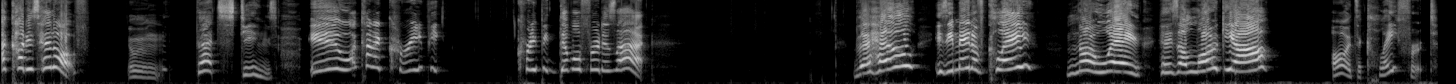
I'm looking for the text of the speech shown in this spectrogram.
I cut his head off! Mm, that stings. Ew, what kind of creepy, creepy devil fruit is that? The hell? Is he made of clay? No way! He's a Logia! Oh, it's a clay fruit.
